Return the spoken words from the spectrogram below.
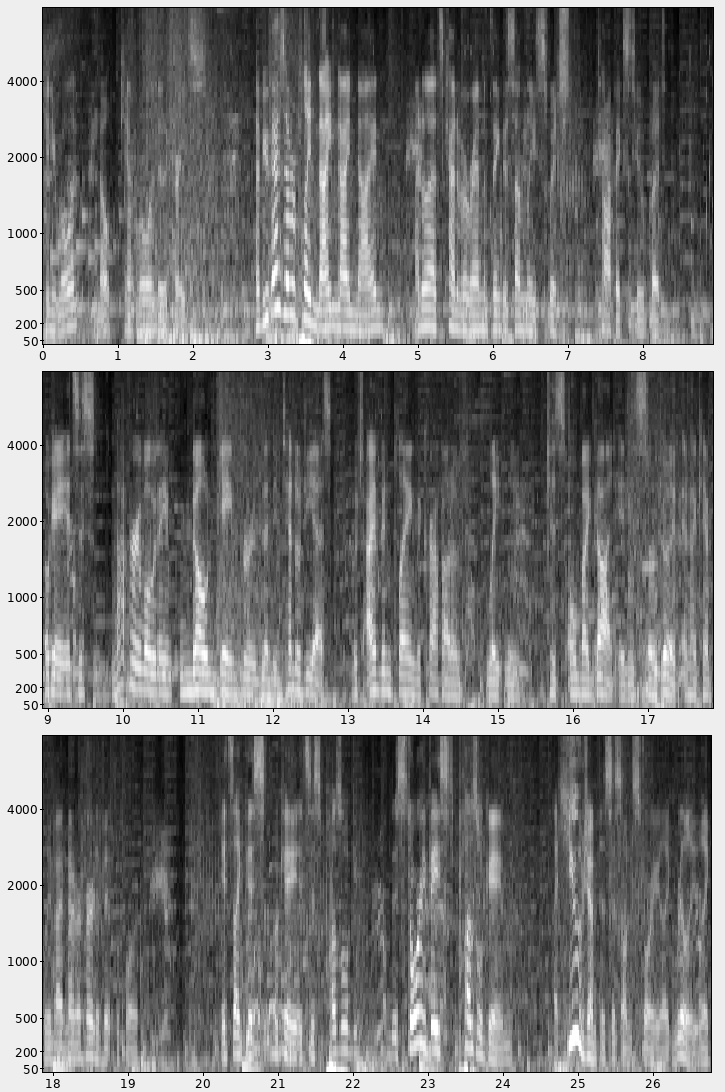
Can you roll in? Nope, can't roll into the crates. Have you guys ever played 999? I know that's kind of a random thing to suddenly switch topics to, but... Okay, it's this not very well known game for the Nintendo DS, which I've been playing the crap out of lately, because oh my god, it is so good, and I can't believe I've never heard of it before. It's like this, okay, it's this puzzle, this story-based puzzle game, a huge emphasis on story, like really, like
